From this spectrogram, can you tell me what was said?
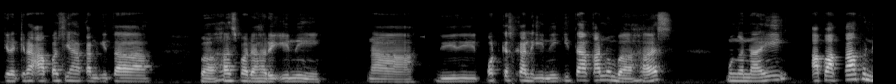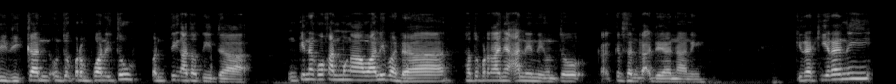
kira-kira apa sih yang akan kita bahas pada hari ini. Nah, di podcast kali ini kita akan membahas mengenai apakah pendidikan untuk perempuan itu penting atau tidak mungkin aku akan mengawali pada satu pertanyaan ini untuk Kak Kris dan Kak Diana nih. Kira-kira nih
